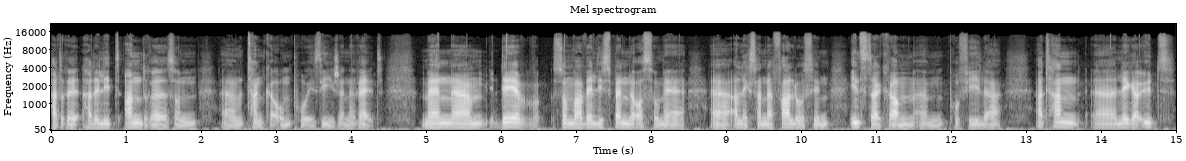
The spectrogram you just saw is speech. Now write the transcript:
hadde, hadde litt andre sånn, um, tanker om poesi generelt. Men um, det som var veldig spennende også med uh, Alexander Fallo sin Instagram-profil, er at han uh, legger ut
